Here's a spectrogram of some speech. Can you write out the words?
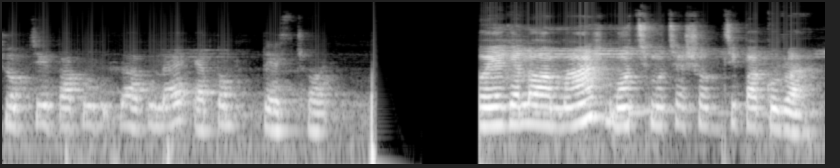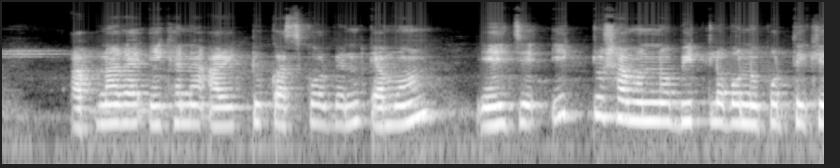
সবজির পাকুড়াগুলায় এত টেস্ট হয়। হয়ে গেল আমার মচমচে সবজি পাকুড়া। আপনারা এখানে আরেকটু কাজ করবেন, কেমন? এই যে একটু সামান্য বিট লবণ উপর থেকে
